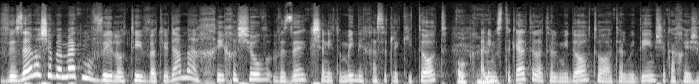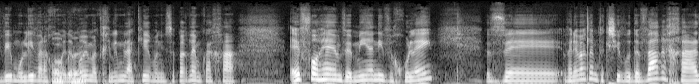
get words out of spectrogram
וזה מה שבאמת מוביל אותי, ואתה יודע מה הכי חשוב? וזה כשאני תמיד נכנסת לכיתות, אוקיי. אני מסתכלת על התלמידות או התלמידים שככה יושבים מולי, ואנחנו אוקיי. מדברים, מתחילים להכיר, ואני מספרת להם ככה איפה הם ומי אני וכולי. ו... ואני אומרת להם, תקשיבו, דבר אחד,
